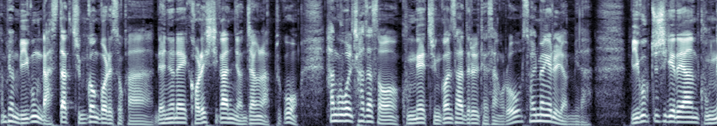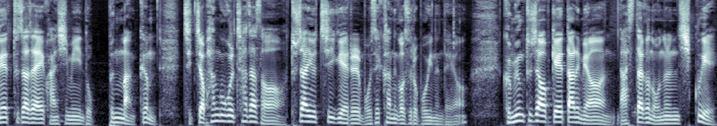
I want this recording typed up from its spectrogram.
한편 미국 나스닥 증권거래소가 내년에 거래 시간 연장을 앞두고 한국을 찾아서 국내 증권사들을 대상으로 설명회를 엽니다. 미국 주식에 대한 국내 투자자의 관심이 높은 만큼 직접 한국을 찾아서 투자 유치 기회를 모색하는 것으로 보이는데요. 금융투자업계에 따르면 나스닥은 오는 19일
